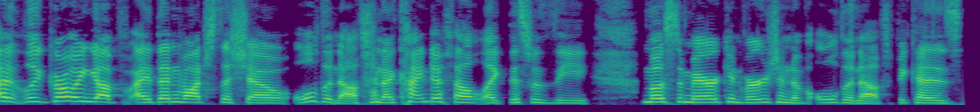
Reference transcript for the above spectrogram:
uh, like growing up. I then watched the show Old Enough, and I kind of felt like this was the most American version of Old Enough because,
